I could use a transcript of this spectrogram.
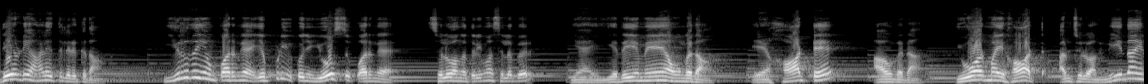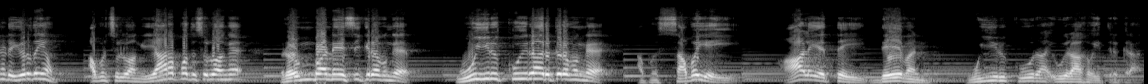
தேவடைய ஆலயத்தில் இருக்குதான். இருதயம் பாருங்க எப்படி கொஞ்சம் யோசிச்சு பாருங்க. சொல்லுவாங்க தெரியுமா சில பேர்? என் இதயமே அவங்க தான் என் ஹார்ட்டே அவங்க தான் யூ ஆர் மை ஹார்ட் அப்படின்னு சொல்லுவாங்க. நீ தான் என்னோட இருதயம் அப்படின்னு சொல்லுவாங்க. யாரை பார்த்து சொல்லுவாங்க? ரொம்ப நேசிக்கிறவங்க உயிருக்கு உயிரா இருக்கிறவங்க. அப்போ சபையை ஆலயத்தை தேவன் உயிருக்கு உயிராக வைத்திருக்கிறார்.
